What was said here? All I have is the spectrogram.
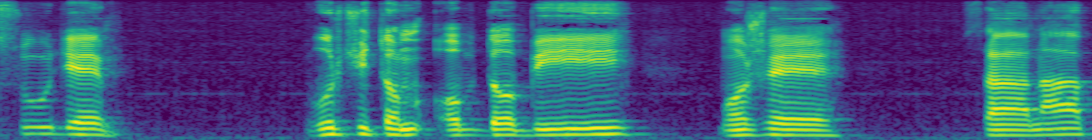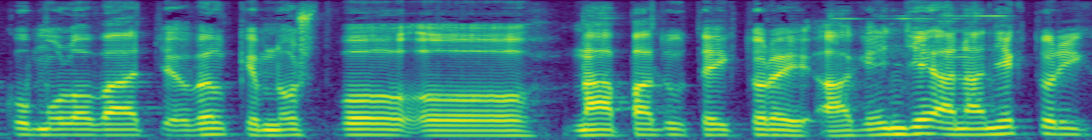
súde v určitom období môže sa naakumulovať veľké množstvo nápadu tej ktorej agende a na niektorých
